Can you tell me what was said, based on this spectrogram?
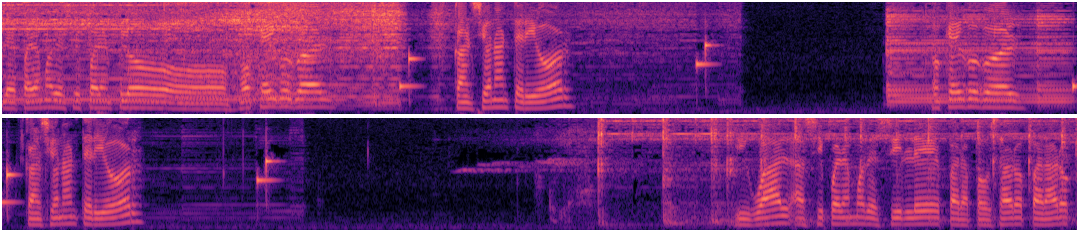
Le podemos decir, por ejemplo, ok Google, canción anterior. Ok Google, canción anterior. Igual así podemos decirle para pausar o parar. Ok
